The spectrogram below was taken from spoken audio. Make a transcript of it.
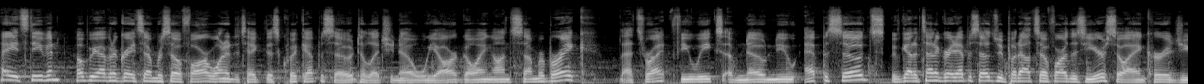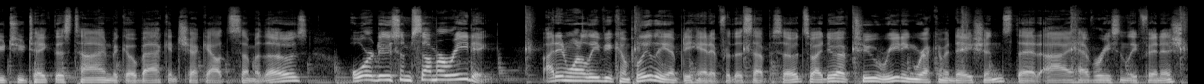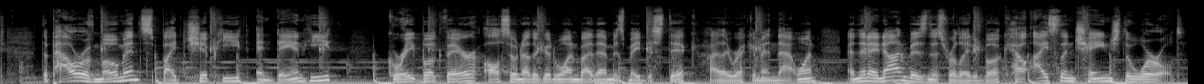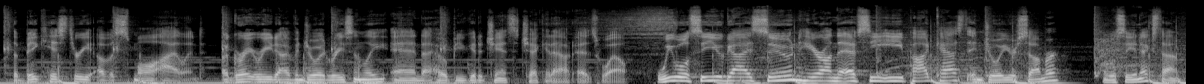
Hey, it's Steven. Hope you're having a great summer so far. Wanted to take this quick episode to let you know we are going on summer break. That's right, few weeks of no new episodes. We've got a ton of great episodes we put out so far this year, so I encourage you to take this time to go back and check out some of those or do some summer reading. I didn't want to leave you completely empty handed for this episode, so I do have two reading recommendations that I have recently finished The Power of Moments by Chip Heath and Dan Heath. Great book there. Also, another good one by them is Made to Stick. Highly recommend that one. And then a non business related book, How Iceland Changed the World The Big History of a Small Island. A great read I've enjoyed recently, and I hope you get a chance to check it out as well. We will see you guys soon here on the FCE podcast. Enjoy your summer, and we'll see you next time.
